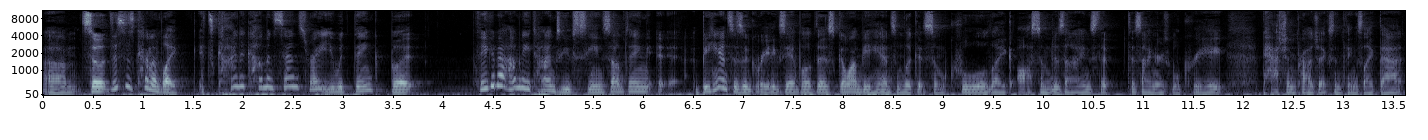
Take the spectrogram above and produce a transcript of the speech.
Um, so this is kind of like, it's kind of common sense, right? You would think, but think about how many times you've seen something. Uh, Behance is a great example of this. Go on Behance and look at some cool, like awesome designs that designers will create, passion projects and things like that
